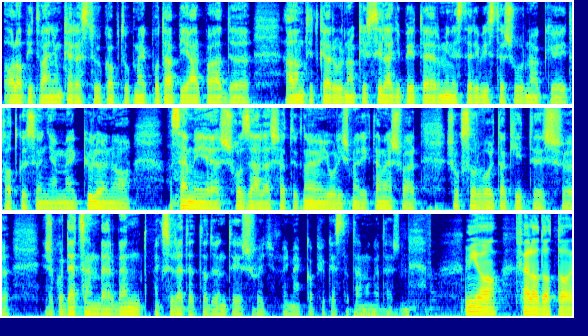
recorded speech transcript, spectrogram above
alapítványon keresztül kaptuk meg Potápi Árpád államtitkár úrnak és Szilágyi Péter miniszteri biztos úrnak, itt hadd köszönjem meg külön a, a személyes hozzáállását, ők nagyon jól ismerik Temesvárt, sokszor voltak itt, és, és akkor decemberben megszületett a döntés, hogy, hogy megkapjuk ezt a támogatást. Mi a feladata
